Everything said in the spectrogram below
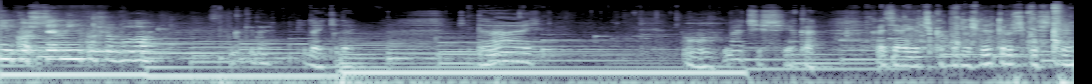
Тісненько, щеленько, щоб було. Кидай. Кидай, кидай. Кидай. О, бачиш, яка хазяючка подожди трошки ще.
